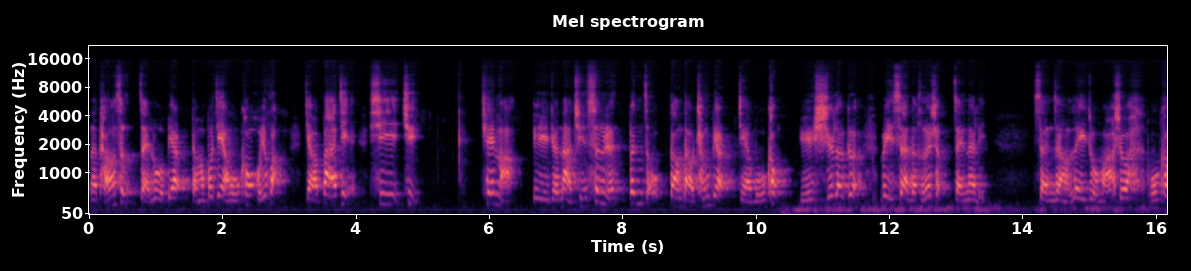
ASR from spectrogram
那唐僧在路边等不见悟空回话，叫八戒西去牵马，遇着那群僧人奔走。刚到城边，见悟空与十来个未散的和尚在那里。三藏勒住马说：“悟空，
